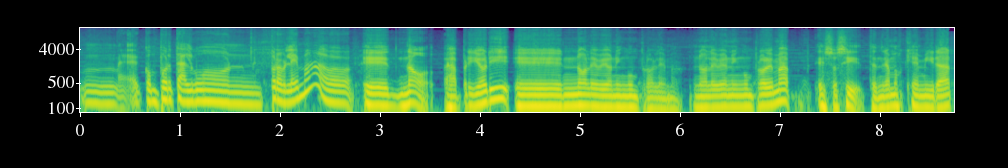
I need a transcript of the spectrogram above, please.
Mm, eh, ¿Comporta algún problema? o- Eh, no, a priori eh, no le veo ningún problema. No le veo ningún problema. Eso sí, tendríamos que mirar,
